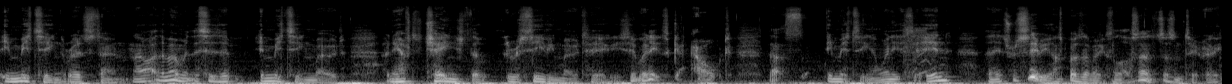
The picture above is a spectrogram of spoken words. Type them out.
emitting redstone. Now at the moment this is emitting mode and you have to change the, the, receiving mode here. You see when it's out that's emitting and when it's in then it's receiving. I suppose that makes a lot of sense doesn't it really?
